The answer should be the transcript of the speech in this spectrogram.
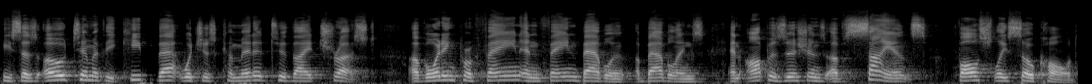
He says, "O Timothy, keep that which is committed to thy trust, avoiding profane and vain babblings and oppositions of science, falsely so called."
